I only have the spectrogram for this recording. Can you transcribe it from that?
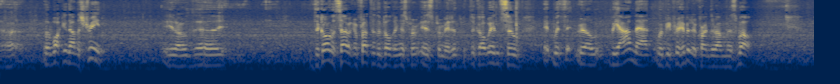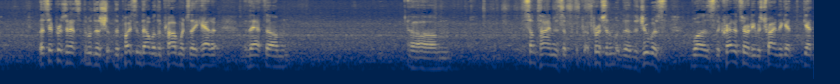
uh, when walking down the street, you know, the, to go on the sidewalk in front of the building is, is permitted. But to go into it with you know beyond that would be prohibited according to the Rambam as well. Let's say a person has the, the person dealt with the problem which they had that um, um, sometimes a, a person the, the Jew was was the creditor and he was trying to get get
